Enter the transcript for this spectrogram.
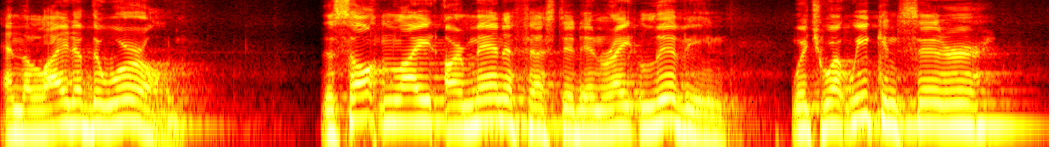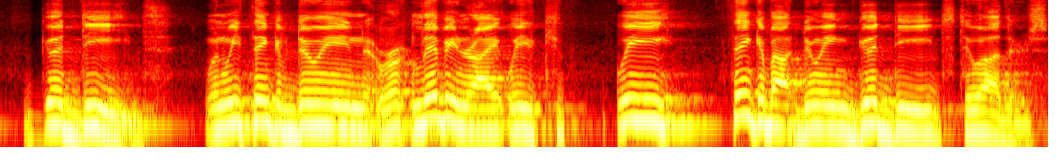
and the light of the world. The salt and light are manifested in right living, which what we consider good deeds. When we think of doing living right, we, we think about doing good deeds to others.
